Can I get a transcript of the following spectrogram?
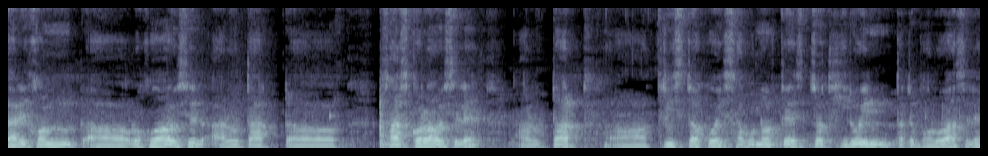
গাড়ীখন ৰখোৱা হৈছিল আৰু তাত আ, চাৰ্চ কৰা হৈছিলে আৰু তাত ত্ৰিছটাকৈ চাবোনৰ কেছ য'ত হিৰ'ইন তাতে ভৰোৱা আছিলে।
